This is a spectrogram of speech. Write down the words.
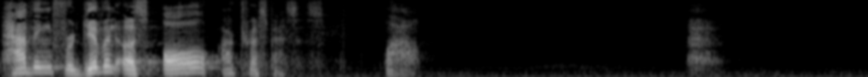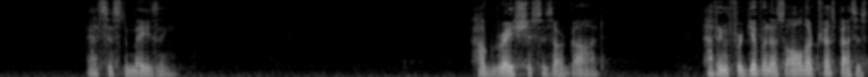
having forgiven us all our trespasses. Wow. That's just amazing. How gracious is our God, having forgiven us all our trespasses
